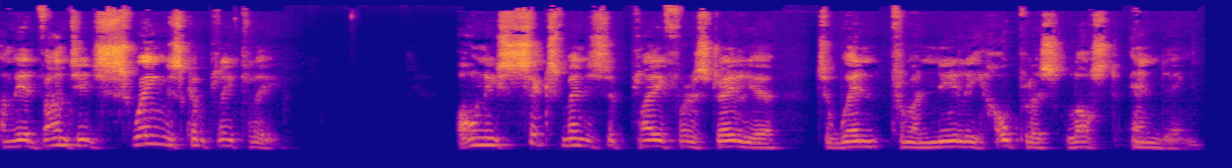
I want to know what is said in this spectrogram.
and the advantage swings completely. Only six minutes of play for Australia to win from a nearly hopeless lost ending.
